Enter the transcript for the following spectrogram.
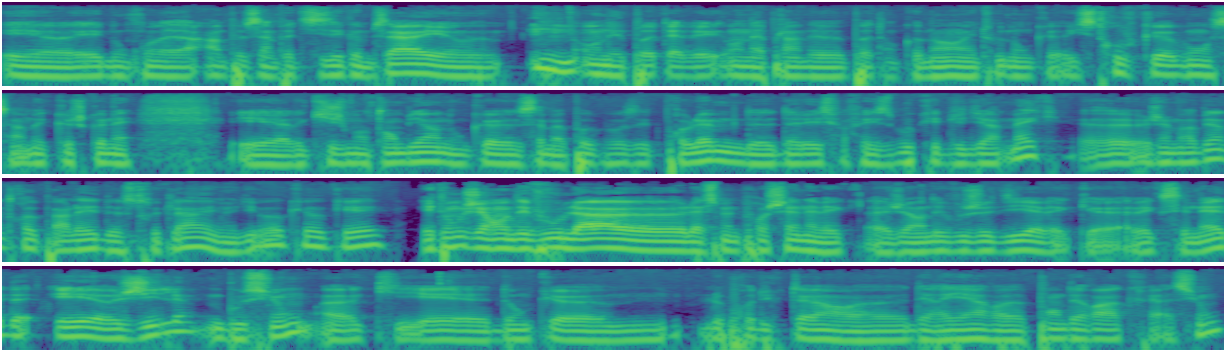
Et, et, donc on a un peu sympathisé comme ça. Et on est potes on a plein de potes en commun et tout. Donc il se trouve que bon, c'est un mec que je connais et avec qui je m'entends bien. Donc ça m'a pas posé de problème d'aller sur Facebook et de lui dire, mec, j'aimerais bien te reparler de ce truc-là. Il me dit, ok, ok. Et donc j'ai rendez-vous là la semaine prochaine avec, j'ai rendez-vous jeudi avec avec Sénède et Gilles Boussion, qui est donc le producteur derrière Pandora Création,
